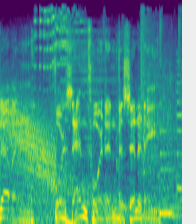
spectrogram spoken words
107 for Zandvoort and vicinity.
